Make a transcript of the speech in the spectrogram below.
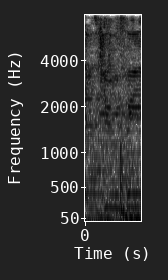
you you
